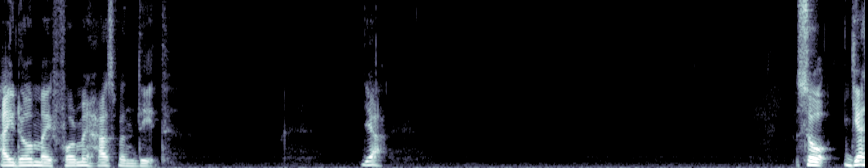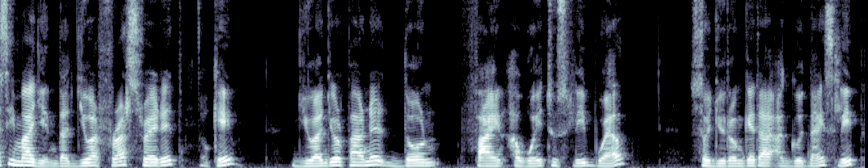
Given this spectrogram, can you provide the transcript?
I don't, my former husband did. Yeah, So just imagine that you are frustrated, okay? You and your partner don't find a way to sleep well, so you don't get a, a good night's sleep.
